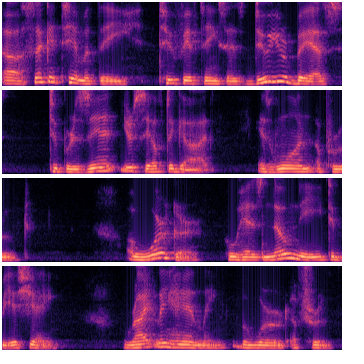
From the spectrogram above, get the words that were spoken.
Uh, 2 Timothy 2.15 says, Do your best to present yourself to God as one approved, a worker who has no need to be ashamed, rightly handling the word of truth.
